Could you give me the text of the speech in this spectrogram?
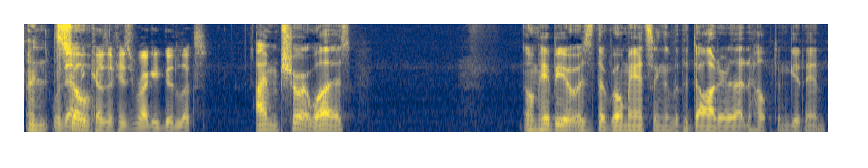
And Was so that because of his rugged good looks? I'm sure it was. Oh, maybe it was the romancing of the daughter that helped him get in.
